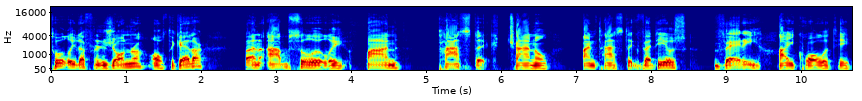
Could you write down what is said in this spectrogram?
totally different genre altogether, but an absolutely fantastic channel, fantastic videos, very high quality,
